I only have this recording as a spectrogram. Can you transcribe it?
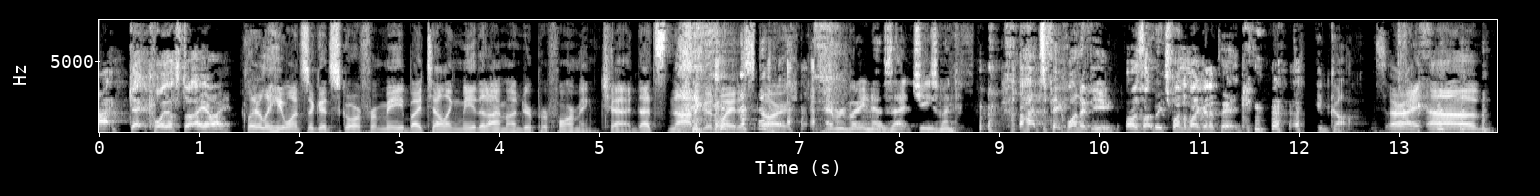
at getkoios.ai. Clearly, he wants a good score from me by telling me that I'm underperforming, Chad. That's not a good way to start. Everybody knows that, Cheeseman. I had to pick one of you. I was like, which one am I going to pick? good call. All right. Um,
